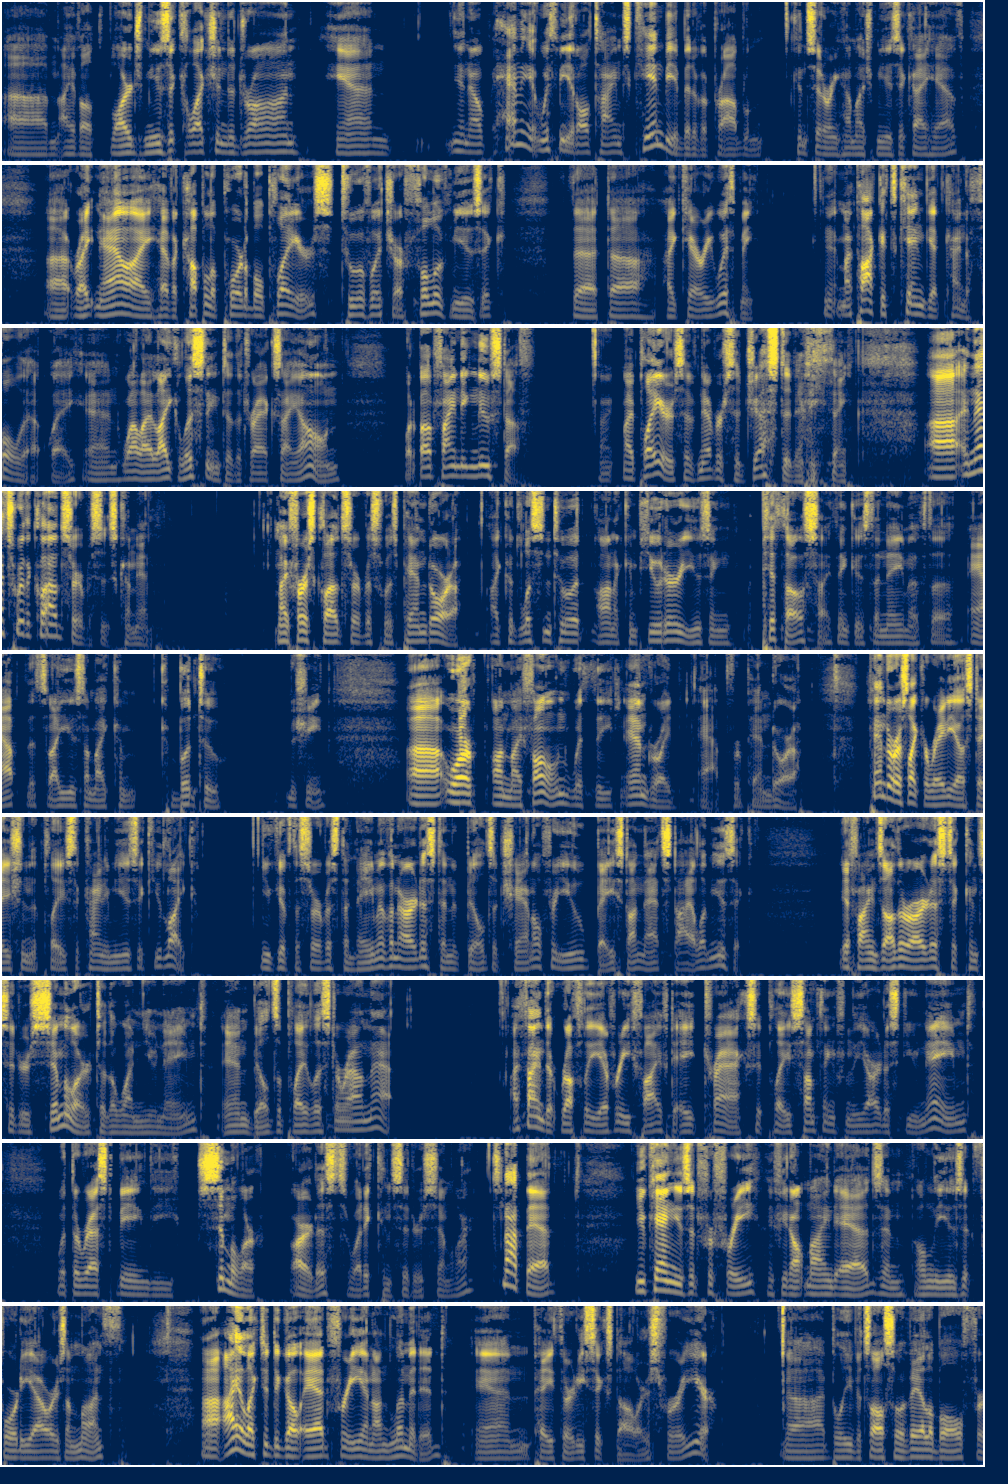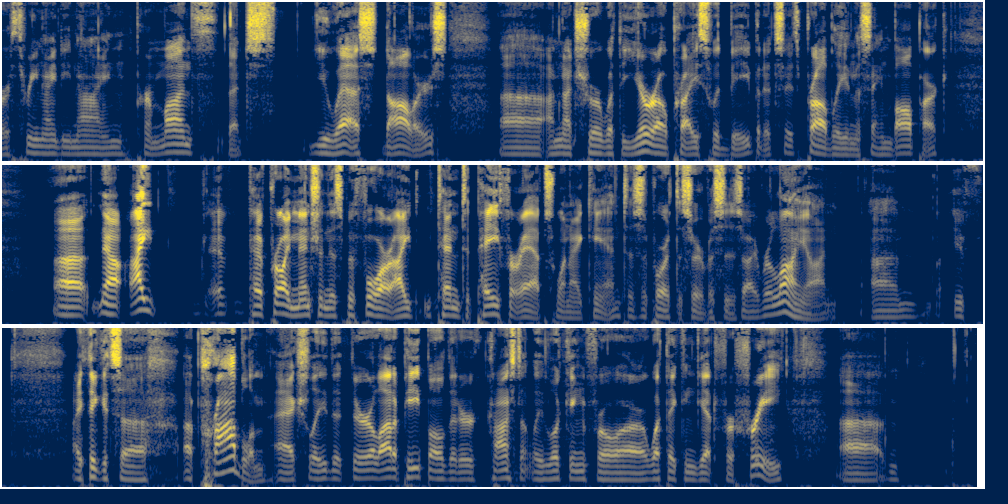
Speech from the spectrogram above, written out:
Um, I have a large music collection to draw on, and you know, having it with me at all times can be a bit of a problem considering how much music I have. Uh, right now, I have a couple of portable players, two of which are full of music that uh, I carry with me. My pockets can get kind of full that way, and while I like listening to the tracks I own, what about finding new stuff? My players have never suggested anything, uh, and that's where the cloud services come in. My first cloud service was Pandora. I could listen to it on a computer using Pithos, I think is the name of the app that I used on my Kubuntu machine, uh, or on my phone with the Android app for Pandora. Pandora is like a radio station that plays the kind of music you like. You give the service the name of an artist and it builds a channel for you based on that style of music. It finds other artists it considers similar to the one you named and builds a playlist around that. I find that roughly every five to eight tracks it plays something from the artist you named, with the rest being the similar artists, what it considers similar. It's not bad. You can use it for free if you don't mind ads and only use it 40 hours a month. Uh, I elected to go ad free and unlimited and pay $36 for a year. Uh, I believe it's also available for $3.99 per month. That's US dollars. Uh, I'm not sure what the euro price would be, but it's it's probably in the same ballpark. Uh, now, I have probably mentioned this before. I tend to pay for apps when I can to support the services I rely on. Um, if I think it's a a problem actually that there are a lot of people that are constantly looking for what they can get for free. Um,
